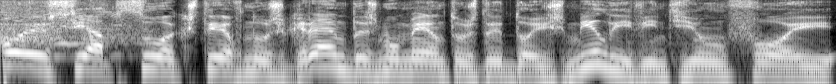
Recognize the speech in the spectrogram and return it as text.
Pois se a pessoa que esteve nos grandes momentos de 2021 foi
